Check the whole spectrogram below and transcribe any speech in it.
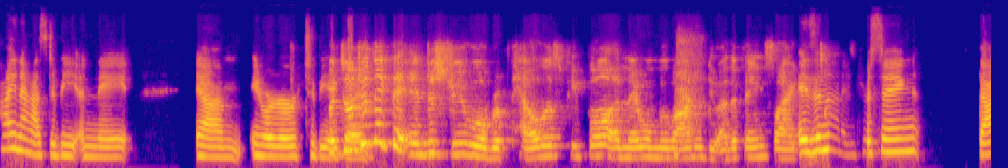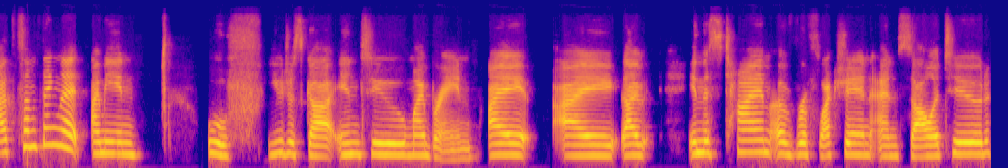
kind of has to be innate um in order to be but don't good you think the industry will repel those people and they will move on to do other things like Isn't that interesting? That's something that I mean, oof, you just got into my brain. I I I in this time of reflection and solitude,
